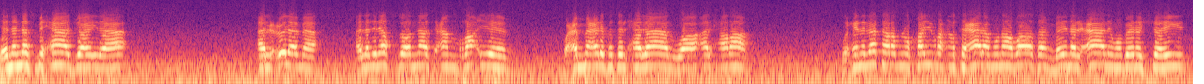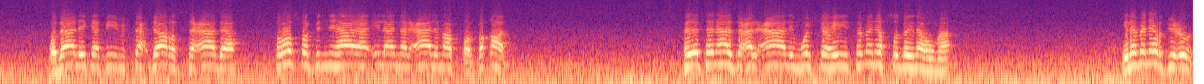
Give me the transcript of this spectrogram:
لأن الناس بحاجة إلى العلماء الذين يصدر الناس عن رأيهم وعن معرفة الحلال والحرام. وحين ذكر ابن القيم رحمه تعالى مناظرة بين العالم وبين الشهيد وذلك في مفتاح دار السعادة توصل في النهاية إلى أن العالم أفضل. فقال فإذا تنازع العالم والشهيد فمن يفصل بينهما؟ إلى من يرجعون؟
